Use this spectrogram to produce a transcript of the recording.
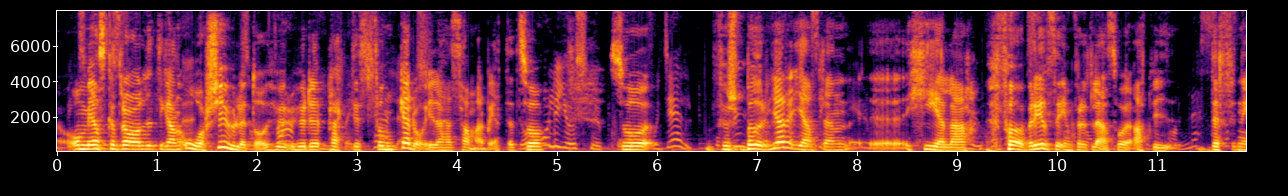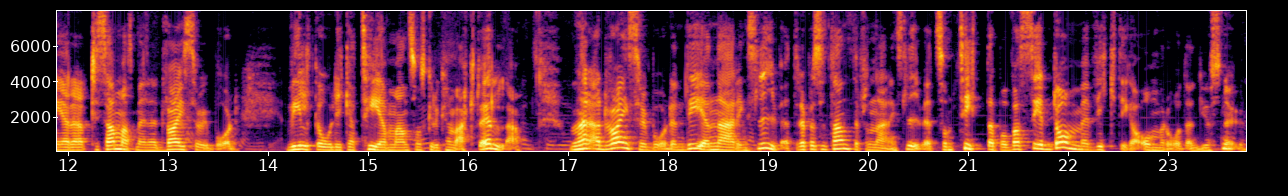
om jag ska dra lite grann årshjulet då, hur, hur det praktiskt funkar då i det här samarbetet. Så så börjar med egentligen eh, hela förberedelse inför ett läsår att vi definierar tillsammans med en advisory board vilka olika teman som skulle kunna vara aktuella. Den här advisory boarden, det är näringslivet, representanter från näringslivet som tittar på vad ser de är viktiga områden just nu.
